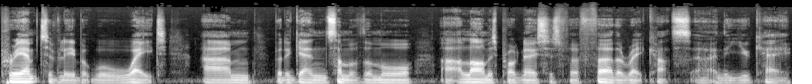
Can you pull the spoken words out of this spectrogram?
preemptively, but will wait. Um, but again, some of the more uh, alarmist prognosis for further rate cuts uh, in the UK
